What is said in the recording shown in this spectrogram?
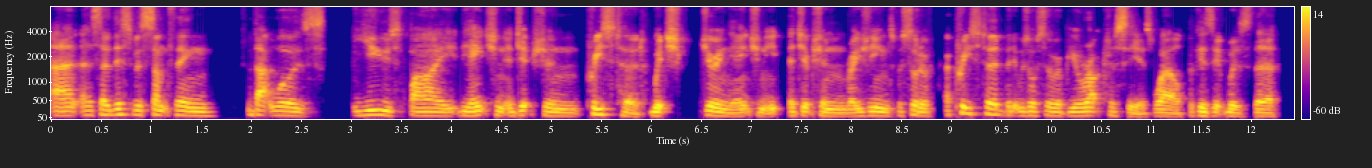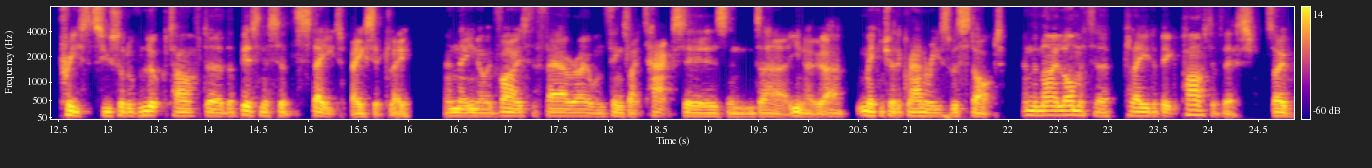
Uh, so this was something that was used by the ancient Egyptian priesthood, which during the ancient Egyptian regimes was sort of a priesthood, but it was also a bureaucracy as well, because it was the priests who sort of looked after the business of the state, basically and they you know advised the pharaoh on things like taxes and uh, you know uh, making sure the granaries were stocked. And the nilometer played a big part of this. So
